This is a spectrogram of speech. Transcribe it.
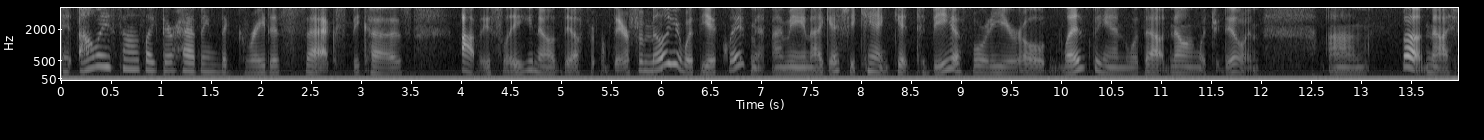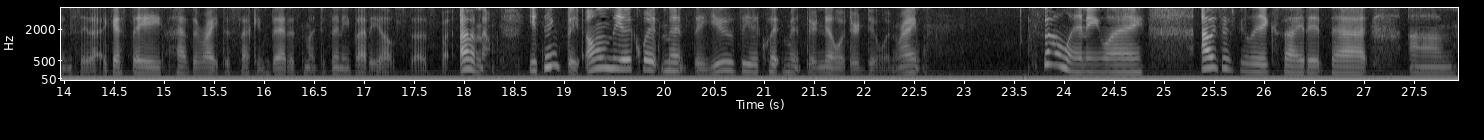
it always sounds like they're having the greatest sex because obviously, you know, they're they're familiar with the equipment. I mean, I guess you can't get to be a 40-year-old lesbian without knowing what you're doing. Um, but no, I shouldn't say that. I guess they have the right to suck in bed as much as anybody else does. But I don't know. You think they own the equipment, they use the equipment, they know what they're doing, right? So anyway, I was just really excited that um,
